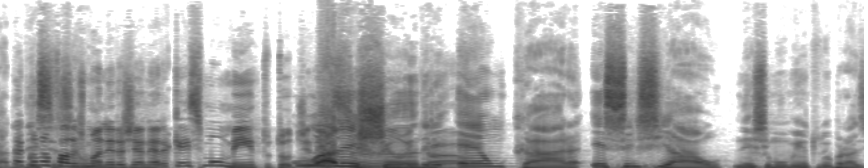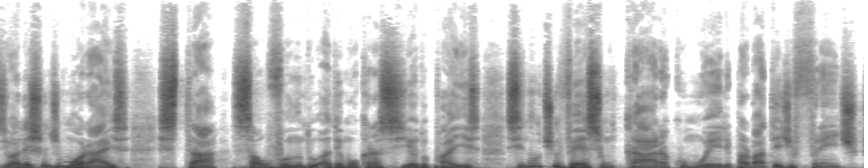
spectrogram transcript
cada. É quando decisão. eu falo de maneira genérica, é esse momento todo de O Alexandre é um cara essencial nesse momento do Brasil. O Alexandre de Moraes está salvando a democracia do país. Se não tivesse um cara como ele para bater de frente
